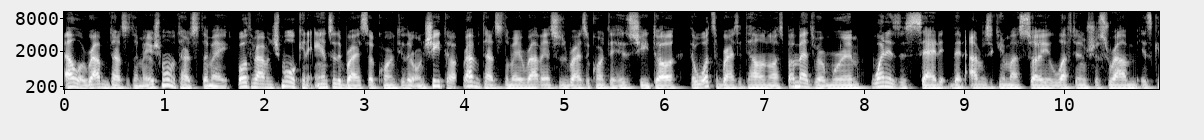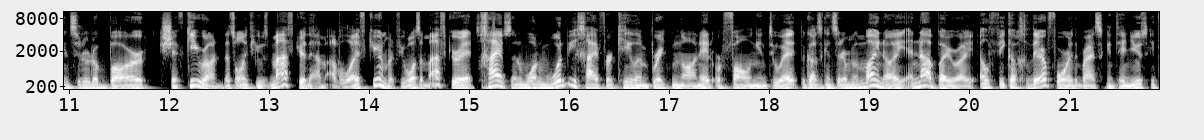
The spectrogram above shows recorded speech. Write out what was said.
Ella, Rav and Shmuel Both Rav and Shmuel can answer the Brisa according to their own shita. Rav and Rav answers the Brisa according according to his shita, that what's the brisa telling us? Murim, when is it said that Avon Zakin Masai left in Rosh is considered a bar Kshef Giron? That's only if he was mafkir them, Avaloif Giron, but if he wasn't mafkir it, Chayiv, and one would be Chayiv for Kalim breaking on it or falling into it because it's considered Mamainai and not Bayrai. Elfikach, therefore, the brisa continues, if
